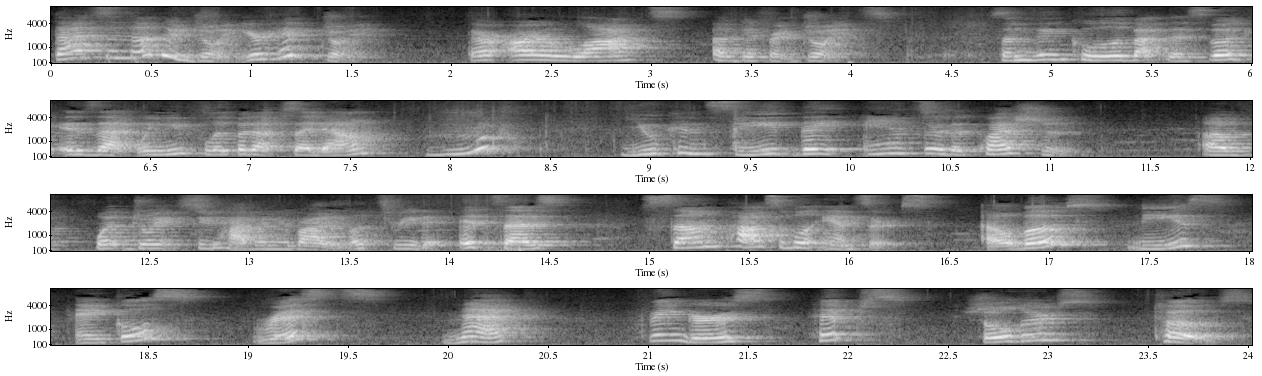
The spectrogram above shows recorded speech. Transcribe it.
That's another joint, your hip joint. There are lots of different joints. Something cool about this book is that when you flip it upside down, you can see they answer the question of what joints do you have in your body. Let's read it. It says some possible answers elbows, knees, ankles, wrists, neck, fingers, hips, shoulders, toes.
